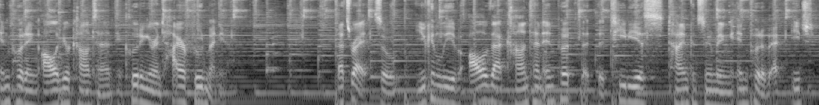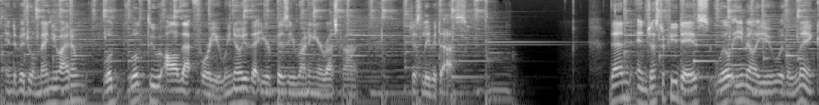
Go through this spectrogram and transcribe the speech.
inputting all of your content, including your entire food menu. That's right. So you can leave all of that content input, the, the tedious, time-consuming input of each individual menu item. We'll we'll do all of that for you. We know that you're busy running your restaurant. Just leave it to us. Then, in just a few days, we'll email you with a link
